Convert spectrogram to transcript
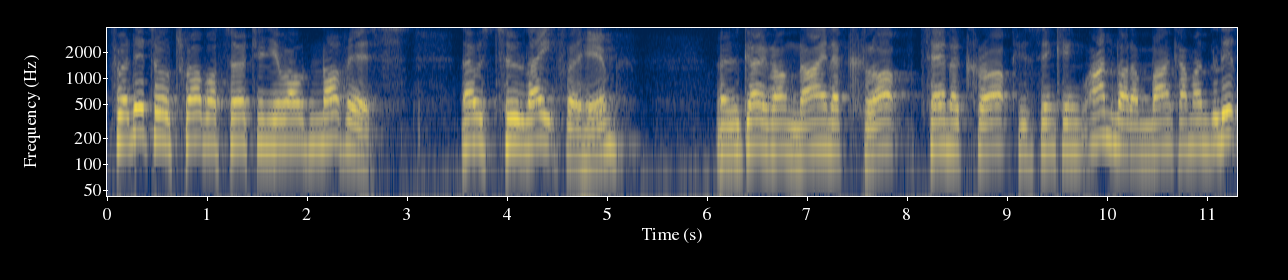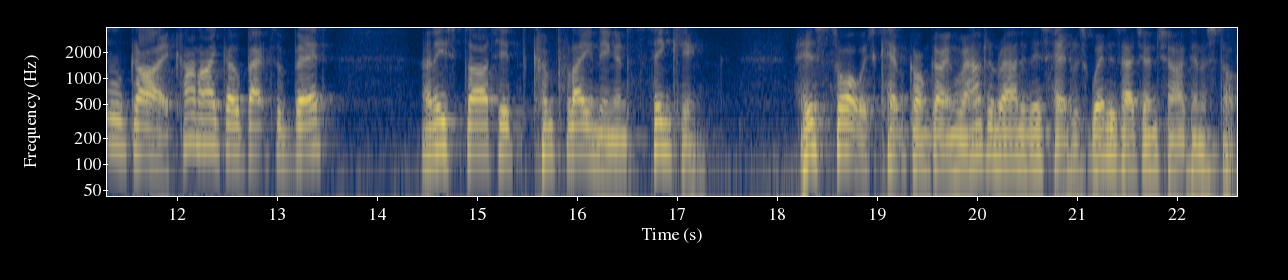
for a little 12 or 13 year old novice, that was too late for him. And going along 9 o'clock, 10 o'clock, he's thinking, I'm not a monk, I'm a little guy, can't I go back to bed? And he started complaining and thinking. His thought, which kept on going round and round in his head, was when is Ajahn Chah going to stop?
